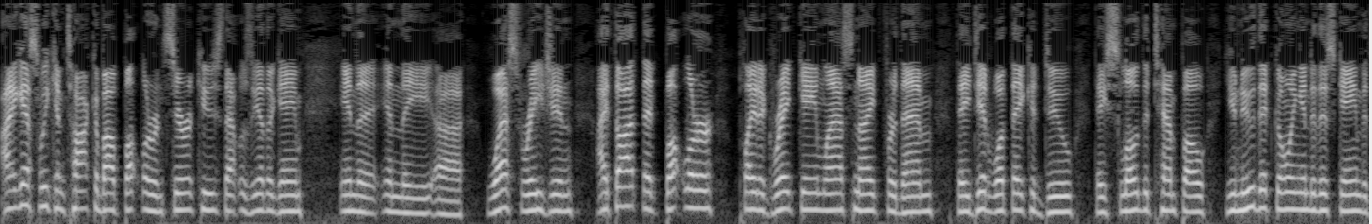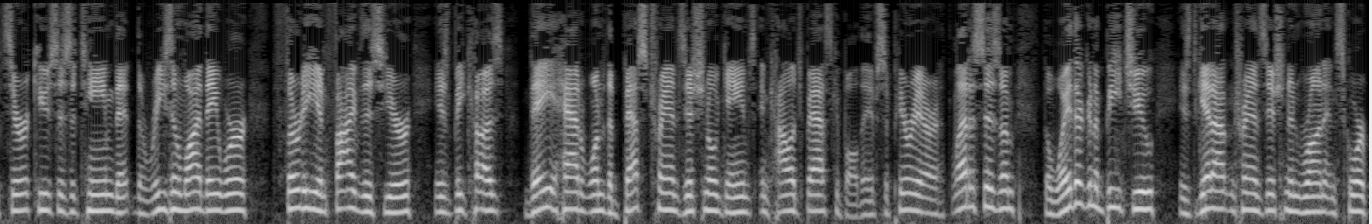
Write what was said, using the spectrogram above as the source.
I guess we can talk about Butler and Syracuse. That was the other game in the in the uh, West region. I thought that Butler played a great game last night for them. They did what they could do. They slowed the tempo. You knew that going into this game that Syracuse is a team that the reason why they were 30 and 5 this year is because they had one of the best transitional games in college basketball. They have superior athleticism. The way they're going to beat you is to get out in transition and run and score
